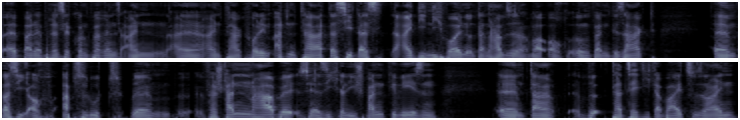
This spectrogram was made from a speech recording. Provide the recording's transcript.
äh, bei der Pressekonferenz einen, äh, einen Tag vor dem Attentat, dass sie das eigentlich nicht wollen und dann haben sie es aber auch irgendwann gesagt ähm, was ich auch absolut ähm, verstanden habe, ist ja sicherlich spannend gewesen, ähm, da tatsächlich dabei zu sein.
